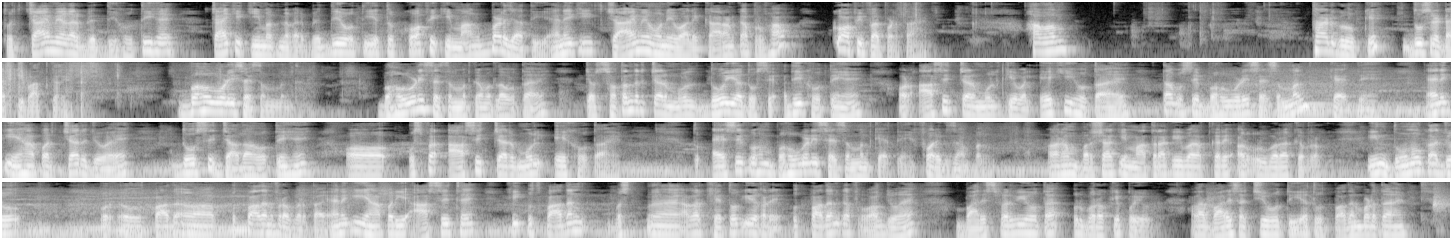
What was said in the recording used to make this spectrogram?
तो चाय में अगर वृद्धि होती है, चाय की कीमत में अगर वृद्धि होती है तो कॉफ़ी की मांग बढ़ जाती है। यानी कि चाय में होने वाले कारण का प्रभाव कॉफ़ी पर पड़ता है। अब हम थर्ड ग्रुप के दूसरे टाइप की बात करें। बहुगुणी सहसंबंध। बहुगुणी सहसंबंध का मतलब होता है, जब स्वतंत्र चर मूल दो या दो से अधिक होते हैं और आश्रित चर मूल केवल एक ही होता है, तब उसे बहुगुणी सहसंबंध कहते हैं। यानी कि यहाँ पर चर जो है, दो से ज़्यादा होते हैं और उस पर आश्रित चर मूल एक होता है। तो ऐसे को हम बहुगुणी सहसंबंध कहते हैं फॉर एग्ज़ाम्पल और हम वर्षा की मात्रा की बात करें और उर्वरक फ़र्क इन दोनों का जो उत्पादन उत्पादन फ़र्क करता है। यानी कि यहाँ पर ये आश्रित है कि उत्पादन अगर खेतों की अगर उत्पादन का प्रभाव जो है, बारिश पर भी होता है उर्वरक के प्रयोग। अगर बारिश अच्छी होती है तो उत्पादन बढ़ता है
